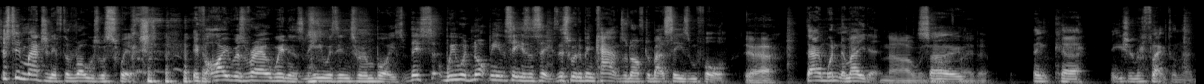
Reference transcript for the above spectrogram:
Just imagine if the roles were switched. if I was Rail Winners and he was Interim Boys, this we would not be in season six. This would have been cancelled after about season four. Yeah. Dan wouldn't have made it. No, I wouldn't So- have made it. I think uh, you should reflect on that,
